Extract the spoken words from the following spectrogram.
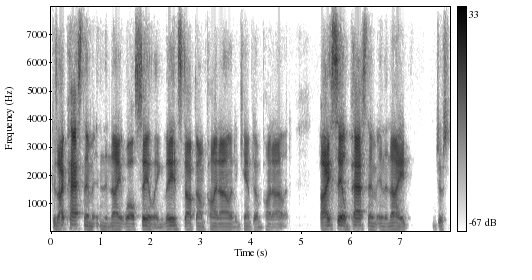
because i passed them in the night while sailing. They had stopped on pine island and camped on pine island. I sailed past them in the night just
